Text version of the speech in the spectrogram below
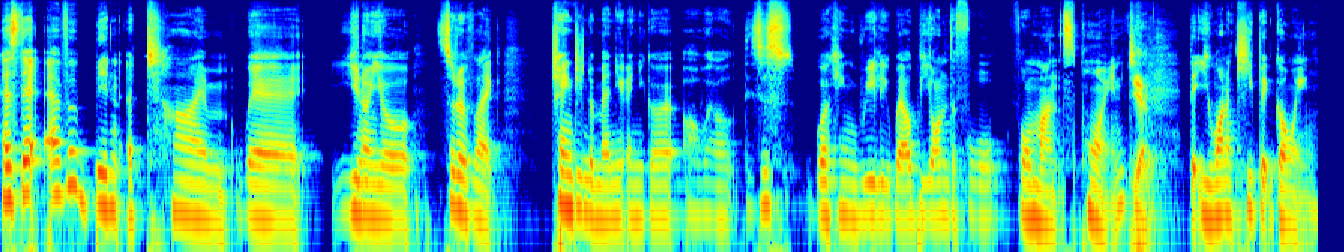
Has there ever been a time where you know you're sort of like changing the menu and you go, oh well, this is working really well beyond the four four months point Yeah. that you want to keep it going?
